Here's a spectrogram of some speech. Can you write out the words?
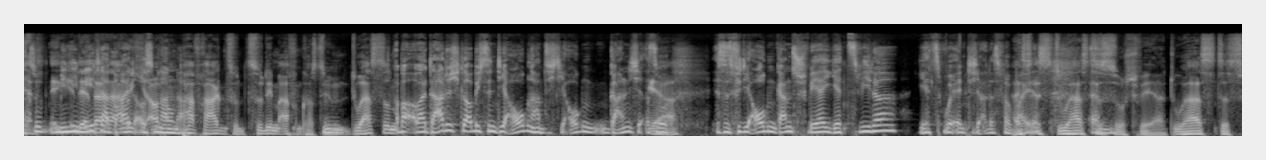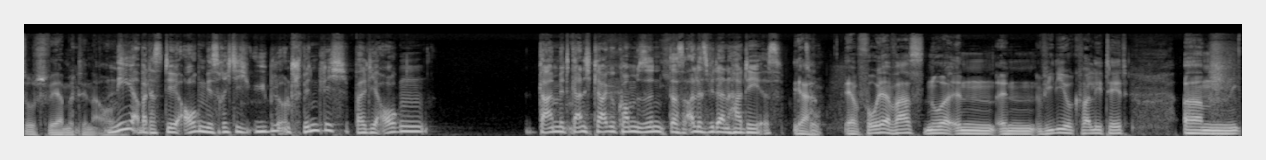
ja, so Millimeter da, da breit ich auseinander. Auch noch ein paar Fragen zu, zu dem Affenkostüm. Mhm. Du hast so aber, aber dadurch, glaube ich, sind die Augen, haben sich die Augen gar nicht, also ja. ist es für die Augen ganz schwer jetzt wieder, jetzt wo endlich alles vorbei ist. ist. Du hast ähm, es so schwer. Du hast es so schwer mit den Augen. Nee, aber dass die Augen mir ist richtig übel und schwindlig, weil die Augen damit gar nicht klargekommen sind, dass alles wieder in HD ist. Ja, so. ja vorher war es nur in, in Videoqualität. Ähm,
